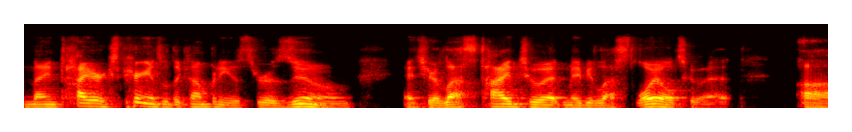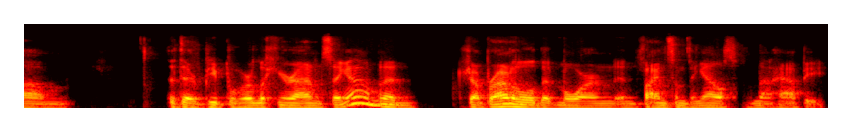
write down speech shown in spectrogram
my entire experience with the company is through a zoom. And so you're less tied to it maybe less loyal to it um, that there are people who are looking around and saying oh i'm going to jump around a little bit more and, and find something else if I'm not happy.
